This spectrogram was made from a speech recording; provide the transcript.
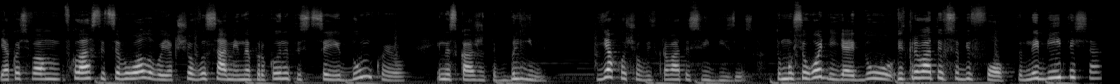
якось вам вкласти це в голову, якщо ви самі не прокинетесь цією думкою і не скажете Блін. Я хочу відкривати свій бізнес. Тому сьогодні я йду відкривати в собі ФОП. Не бійтеся,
